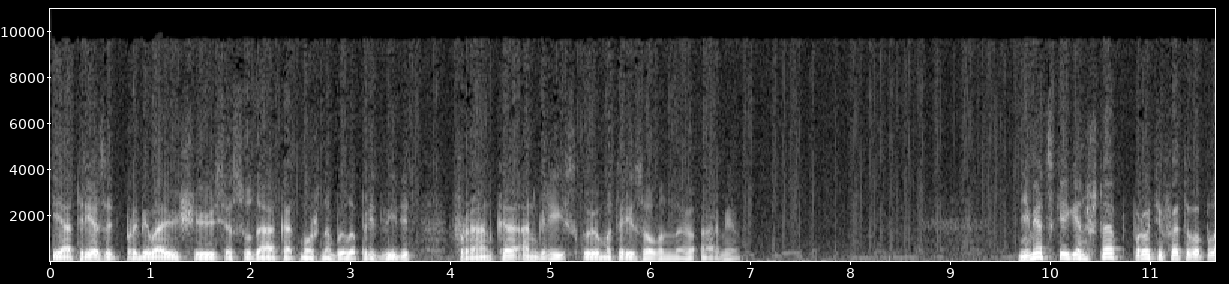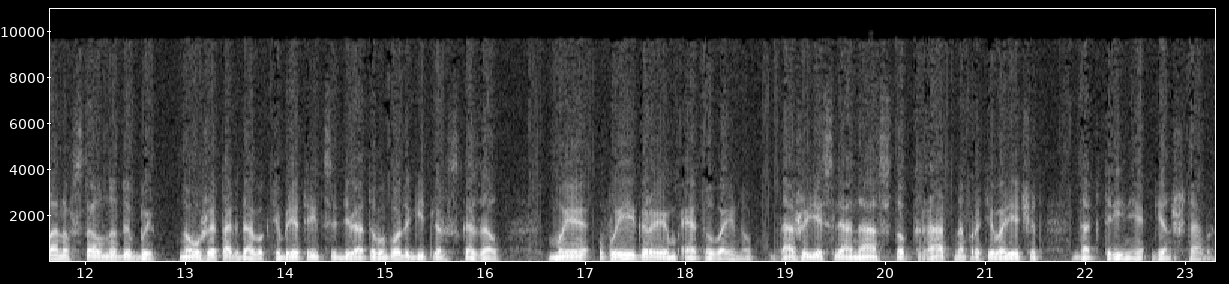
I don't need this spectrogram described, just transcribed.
и отрезать пробивающуюся сюда, как можно было предвидеть, франко-английскую моторизованную армию. Немецкий генштаб против этого плана встал на дыбы, но уже тогда, в октябре 1939 года, Гитлер сказал – мы выиграем эту войну, даже если она стократно противоречит доктрине Генштаба.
